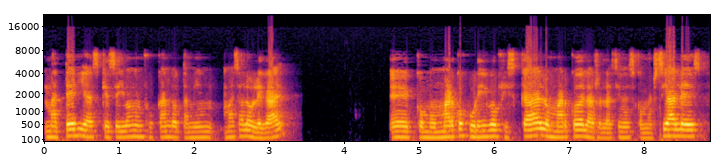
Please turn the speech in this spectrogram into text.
materias que se iban enfocando también más a lo legal, eh, como marco jurídico fiscal o marco de las relaciones comerciales,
